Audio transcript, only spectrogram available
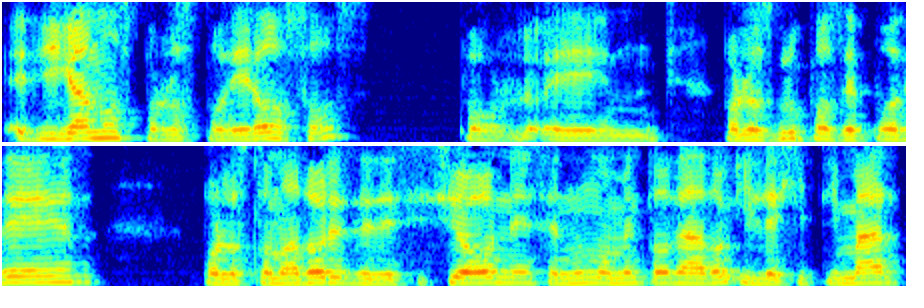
eh, digamos, por los poderosos, por, por los grupos de poder, por los tomadores de decisiones en un momento dado y legitimar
